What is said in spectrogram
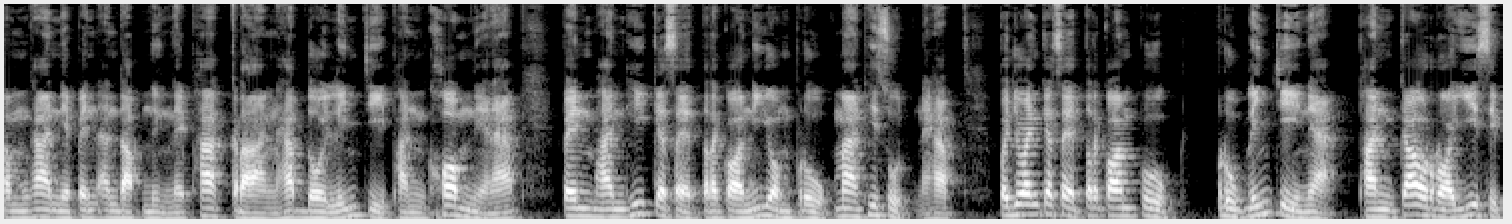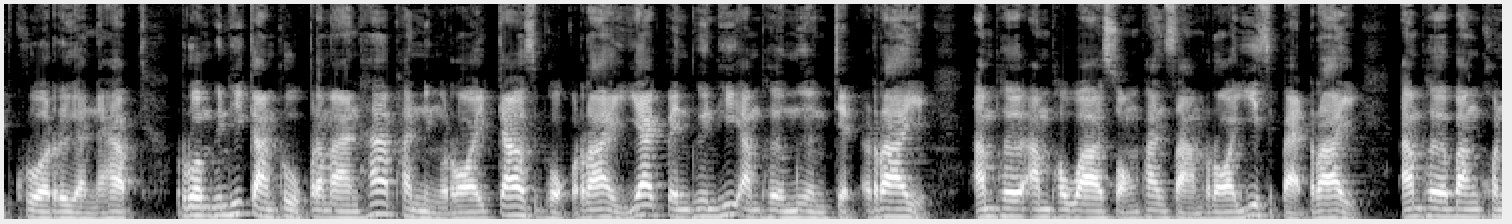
สำคัญเนี่ยเป็นอันดับหนึ่งในภาคกลางนะครับ โดยลิ้นจี่พันธุ์ค่อมเนี่ยนะครับเป็นพันธุ์ที่เกษตรกรนิยมปลูกมากที่สุดนะครับ ปัจจุบันเกษตรกรปลูกปลูกลิ้นจี่เนี่ยพันเก้าครัวเรือนนะครับ รวมพื้นที่การปลูกประมาณ 5,196 ไร่ แยกเป็นพื้นที่อำเภอเมือง 7 ไร่ อำเภออัมพวา 2,328 ไร่อำเภอบางคน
